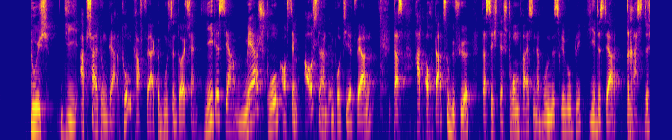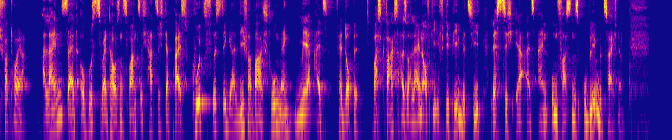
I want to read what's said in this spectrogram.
Durch die Abschaltung der Atomkraftwerke muss in Deutschland jedes Jahr mehr Strom aus dem Ausland importiert werden. Das hat auch dazu geführt, dass sich der Strompreis in der Bundesrepublik jedes Jahr drastisch verteuert. Allein seit August 2020 hat sich der Preis kurzfristiger lieferbarer Strommengen mehr als verdoppelt. Was Quarks also alleine auf die FDP bezieht, lässt sich eher als ein umfassendes Problem bezeichnen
